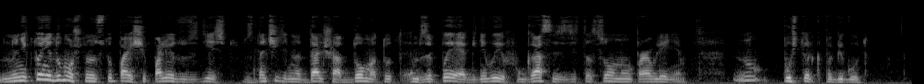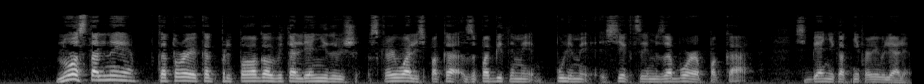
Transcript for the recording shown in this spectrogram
но никто не думал, что наступающие полезут здесь, значительно дальше от дома. Тут МЗП огневые фугасы с дистанционным управлением. Ну, пусть только побегут. Но остальные, которые, как предполагал Виталий Леонидович, скрывались пока за побитыми пулями секциями забора, пока себя никак не проявляли.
